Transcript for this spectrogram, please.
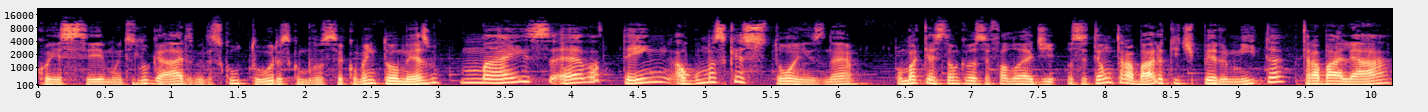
conhecer muitos lugares, muitas culturas, como você comentou mesmo. Mas ela tem algumas questões, né? Uma questão que você falou é de você ter um trabalho que te permita trabalhar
